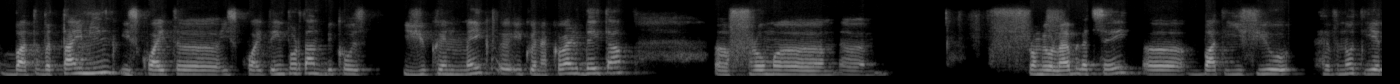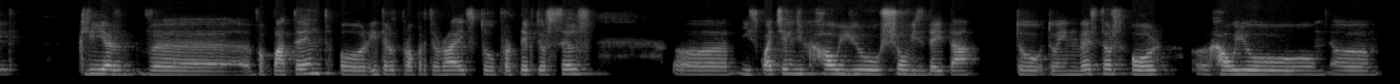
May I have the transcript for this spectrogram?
but the timing is quite uh, is quite important because you can make uh, you can acquire data uh, from um, from your lab, let's say. but if you have not yet cleared the, the patent or intellectual property rights to protect yourself uh, is quite challenging how you show this data to, to investors or uh, how you um,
